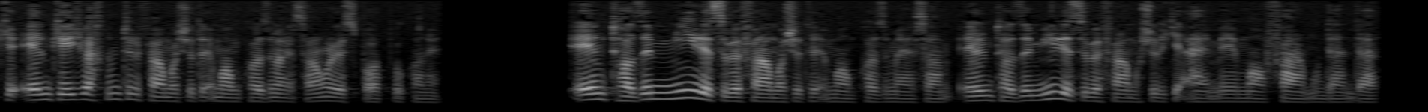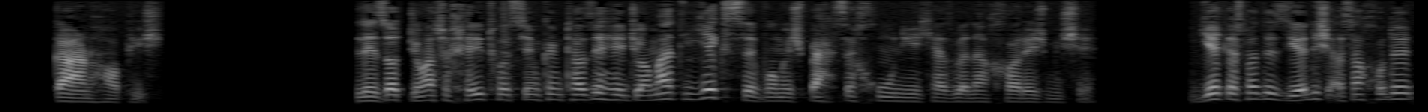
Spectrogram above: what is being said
که علم که هیچ وقت نمی‌تونه فرمایشات امام کاظم علیه السلام رو اثبات بکنه. علم تازه می‌رسه به فرمایشات امام کاظم علیه السلام. علم تازه می‌رسه به فرمایشاتی که ائمه ما فرمودن در قرنها پیش. لذا جماعت رو خیلی توصیه می‌کنیم. تازه هجامت یک سومش بحث خونیه که از بدن خارج میشه. یک قسمت زیادیش اصلا خود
